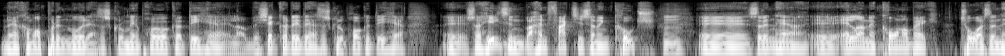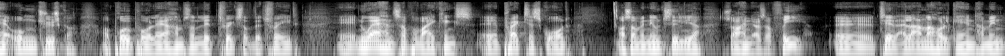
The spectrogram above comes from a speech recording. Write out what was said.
når jeg kommer op på den måde der, så skal du mere prøve at gøre det her, eller hvis jeg gør det der, så skal du prøve at gøre det her. Øh, så hele tiden var han faktisk sådan en coach. Mm. Øh, så den her øh, aldrende cornerback tog altså den her unge tysker og prøvede på at lære ham sådan lidt tricks of the trade. Øh, nu er han så på Vikings øh, practice squad, og som jeg nævnte tidligere, så er han jo altså fri øh, til at alle andre hold kan hente ham ind.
